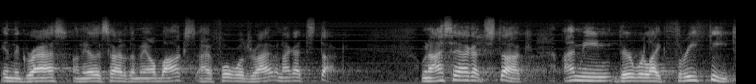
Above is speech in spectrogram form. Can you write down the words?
in the grass on the other side of the mailbox. I have four wheel drive and I got stuck. When I say I got stuck, I mean there were like three feet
